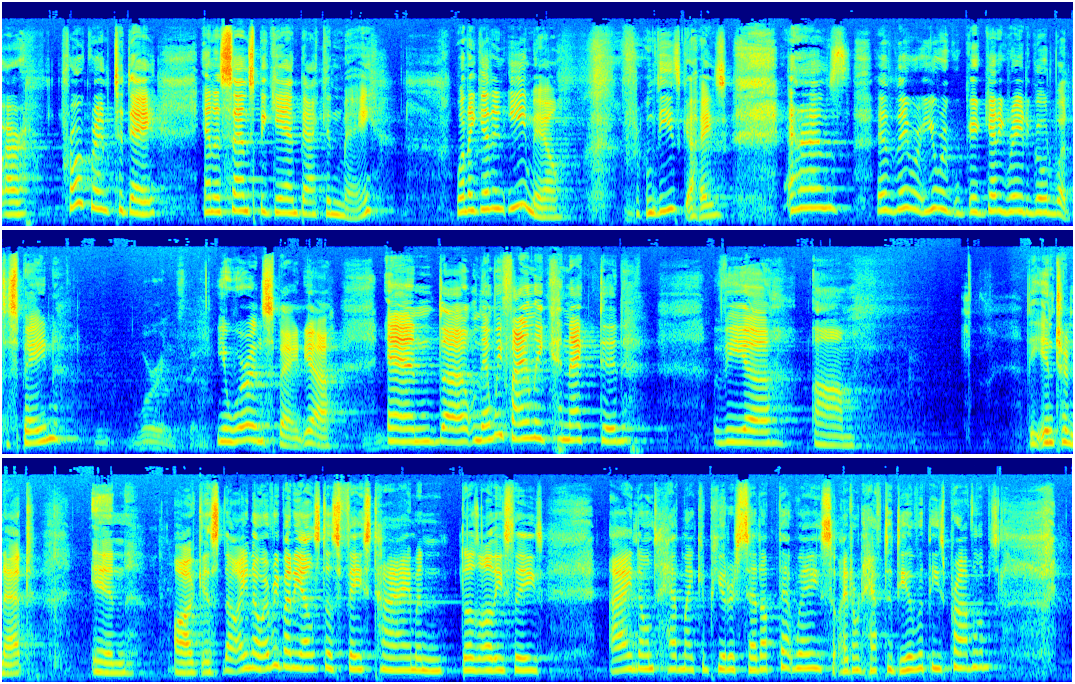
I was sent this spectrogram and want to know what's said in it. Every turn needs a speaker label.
Speaker 1: Now, our program today, in a sense, began back in May when I get an email from these guys, and, I was, and they were you were getting ready to go to what to Spain.
Speaker 2: We're in Spain.
Speaker 1: You were in Spain, yeah, and, uh, and then we finally connected via um, the internet in August. Now I know everybody else does FaceTime and does all these things. I don't have my computer set up that way, so I don't have to deal with these problems.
